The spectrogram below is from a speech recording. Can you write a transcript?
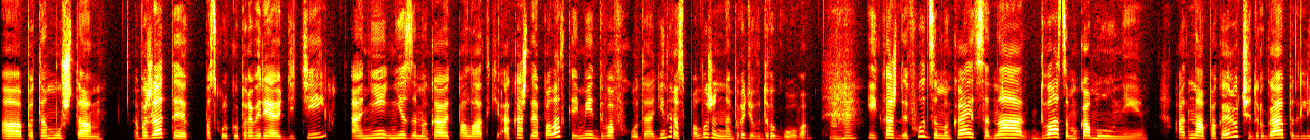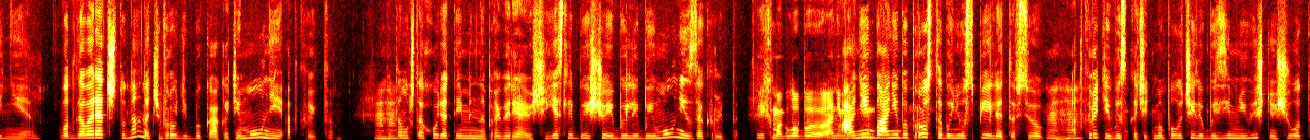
А, потому что Вожатые, поскольку проверяют детей, они не замыкают палатки. А каждая палатка имеет два входа. Один расположен напротив другого. Угу. И каждый вход замыкается на два замка молнии. Одна покороче, другая подлиннее. Вот говорят, что на ночь вроде бы как эти молнии открыты. Угу. потому что ходят именно проверяющие. Если бы еще и были бы и молнии закрыты, их могло бы, они, они бы, они бы просто бы не успели это все угу. открыть и выскочить. Мы получили бы зимнюю вишню еще вот,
